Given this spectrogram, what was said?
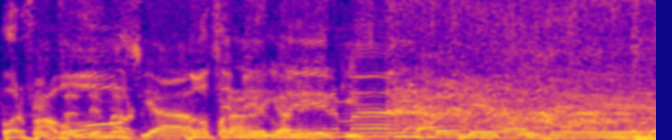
Por Esto favor, es demasiado no se para la me Liga duerma. MX.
